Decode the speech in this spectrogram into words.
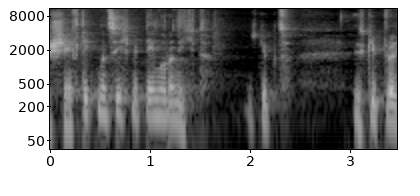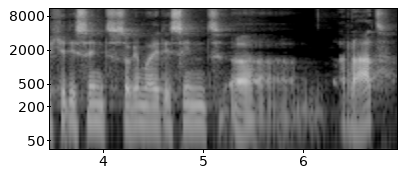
beschäftigt man sich mit dem oder nicht? Es gibt, es gibt welche, die sind, sage ich mal, die sind äh, Rad,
